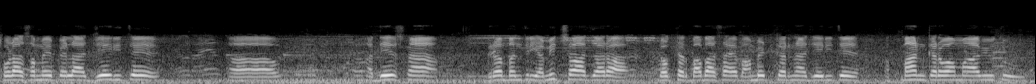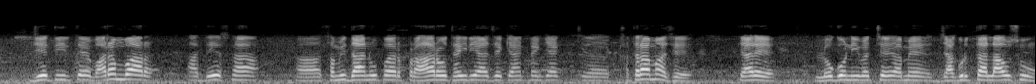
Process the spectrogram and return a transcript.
થોડા સમય પહેલાં જે રીતે દેશના ગૃહમંત્રી અમિત શાહ દ્વારા ડૉક્ટર બાબા સાહેબ આંબેડકરના જે રીતે અપમાન કરવામાં આવ્યું હતું, જે રીતે વારંવાર આ દેશના સંવિધાન ઉપર પ્રહારો થઈ રહ્યા છે, ક્યાંક ને ક્યાંક ખતરામાં છે, ત્યારે લોકોની વચ્ચે અમે જાગૃતતા લાવશું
